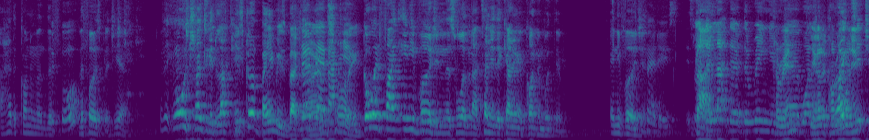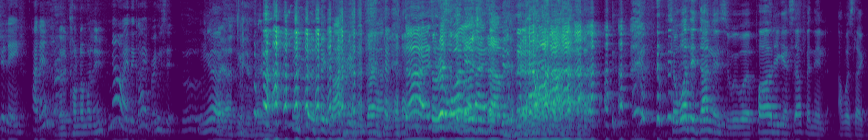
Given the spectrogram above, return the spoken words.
I had the condom in the, Before? the first place, yeah. You always try to get lucky. He's got babies back No at bear home, back surely. in. Go and find any virgin in this world, and I tell you they're carrying a condom with them. Any virgin. Fair dues. It's Guy. like the, la- the, the ring in Corinne, the wallet. you got a condom Right? on you? Literally. Pardon? Got a condom on you? No, the guy brings it. Duh. Wait, I Yeah. think you're right. the guy with the diamond. Duh, it's The in rest of the wallet, virgins like- have it. so what they done is we were partying and stuff, and then I was like,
